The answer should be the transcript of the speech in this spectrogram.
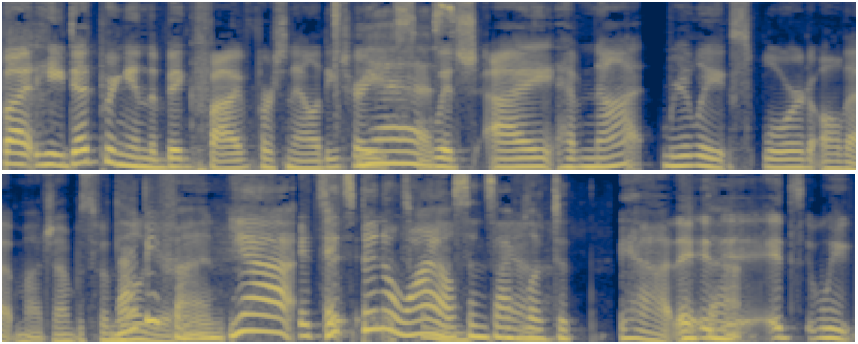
But he did bring in the big five personality traits, Yes. which I have not really explored all that much. I was familiar. That'd be fun. Yeah. It's- it's been a it's while fun. since I've Yeah. looked at Yeah, it, it, it's we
